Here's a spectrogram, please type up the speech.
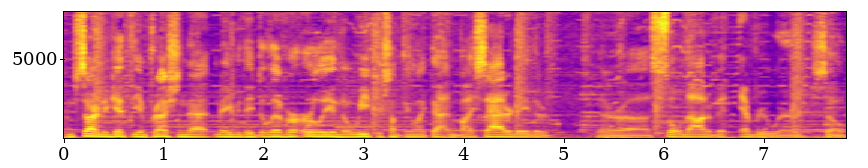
I'm starting to get the impression that maybe they deliver early in the week or something like that, and by Saturday they're they're uh, sold out of it everywhere. So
